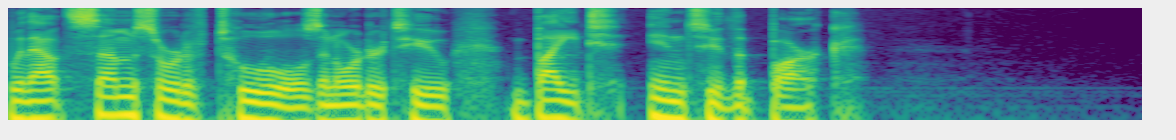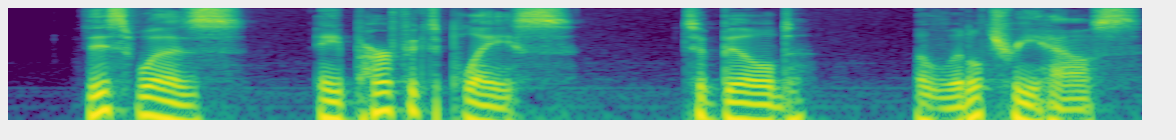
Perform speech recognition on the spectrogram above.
without some sort of tools in order to bite into the bark. This was a perfect place to build a little treehouse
